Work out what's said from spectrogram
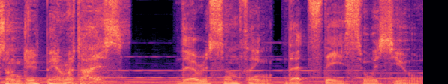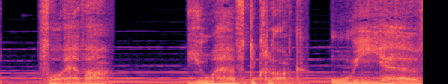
Jungle Paradise. There is something that stays with you forever. You have the clock. We have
